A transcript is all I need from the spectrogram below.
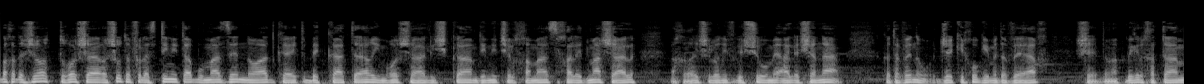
בחדשות, ראש הרשות הפלסטינית אבו מאזן נועד כעת בקטאר עם ראש הלשכה המדינית של חמאס ח'אלד משעל, אחרי שלא נפגשו מעל לשנה. כתבנו ג'קי חוגי מדווח שבמקביל חתם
